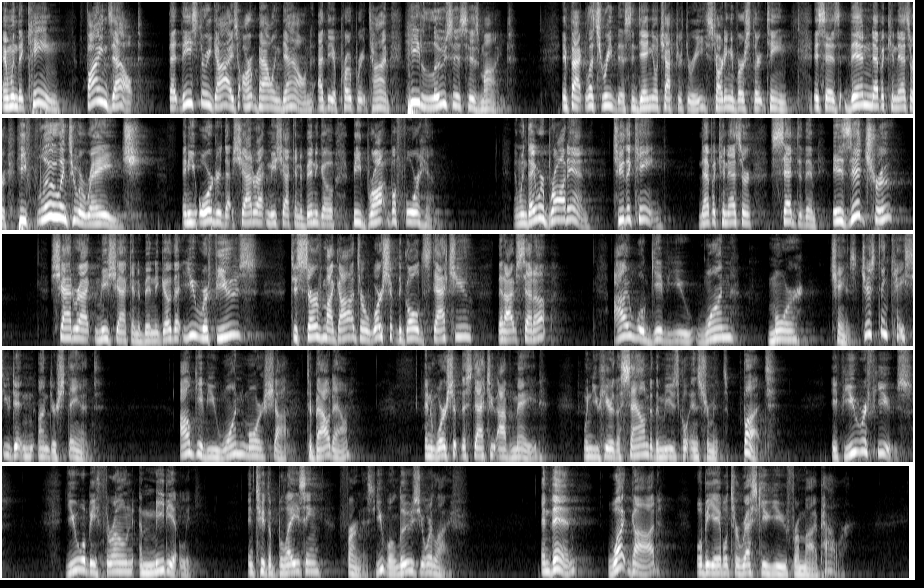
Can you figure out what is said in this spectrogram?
And when the king finds out that these three guys aren't bowing down at the appropriate time, he loses his mind. In fact, let's read this in Daniel chapter 3, starting in verse 13. It says, Then Nebuchadnezzar, he flew into a rage, and he ordered that Shadrach, Meshach, and Abednego be brought before him. And when they were brought in to the king, Nebuchadnezzar said to them, Is it true, Shadrach, Meshach, and Abednego, that you refuse to serve my gods or worship the gold statue that I've set up? I will give you one more chance, just in case you didn't understand. I'll give you one more shot to bow down and worship the statue I've made when you hear the sound of the musical instruments. But if you refuse, you will be thrown immediately into the blazing furnace. You will lose your life. And then, what God will be able to rescue you from my power.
